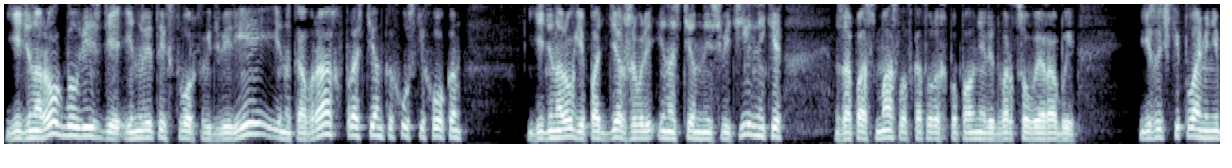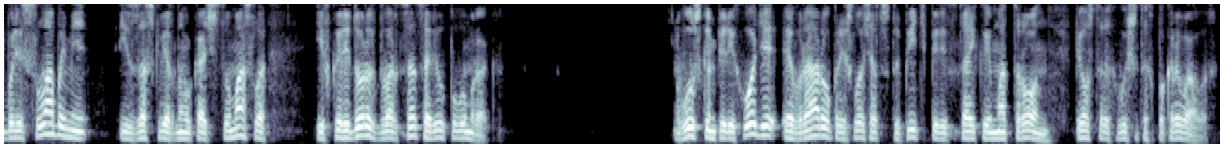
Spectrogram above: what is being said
Единорог был везде, и на литых створках дверей, и на коврах в простенках узких окон. Единороги поддерживали и настенные светильники, запас масла в которых пополняли дворцовые рабы. Язычки пламени были слабыми из-за скверного качества масла, и в коридорах дворца царил полумрак. В узком переходе Эврару пришлось отступить перед стайкой матрон в пестрых вышитых покрывалах.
